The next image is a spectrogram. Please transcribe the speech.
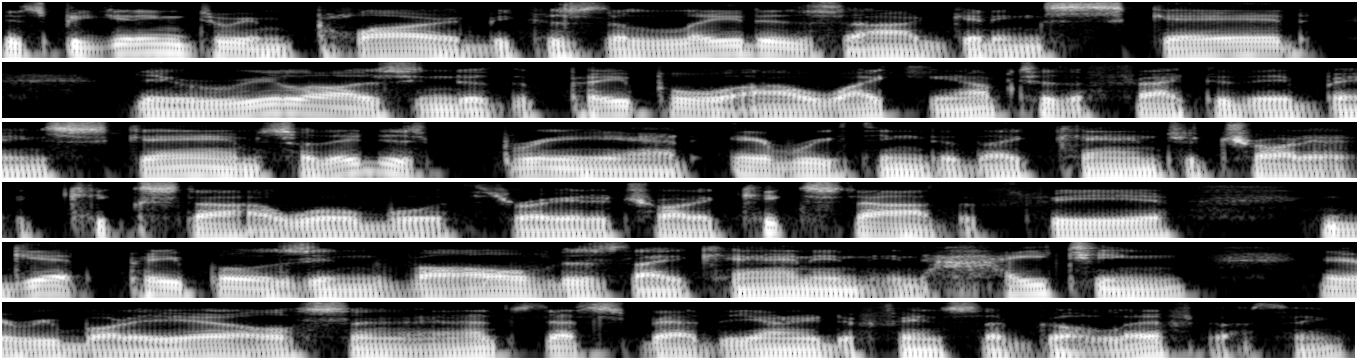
it's beginning to implode because the leaders are getting scared they're realizing that the people are waking up to the fact that they're being scammed. So they're just bringing out everything that they can to try to kickstart World War III, to try to kickstart the fear, get people as involved as they can in, in hating everybody else. And, and that's, that's about the only defense they've got left, I think.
